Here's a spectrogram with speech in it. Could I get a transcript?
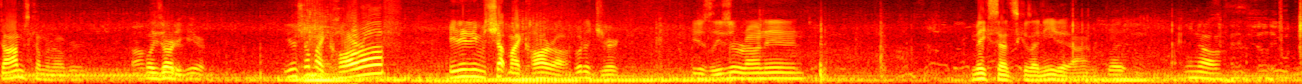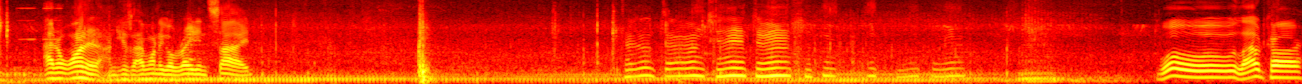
Dom's coming over. Well, he's already here. You gonna shut my car off? He didn't even shut my car off. What a jerk. He just leaves it running. Makes sense because I need it on. But, you know, I don't want it on because I want to go right inside. Whoa, loud car.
